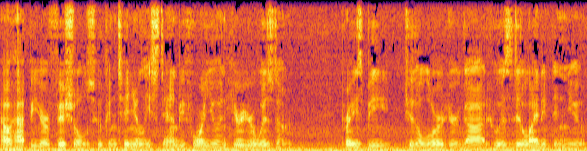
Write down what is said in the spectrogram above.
How happy your officials who continually stand before you and hear your wisdom! Praise be to the Lord your God, who has delighted in you,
